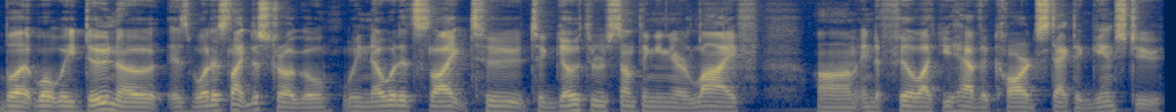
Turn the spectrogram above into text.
But what we do know is what it's like to struggle. We know what it's like to to go through something in your life um, and to feel like you have the cards stacked against you.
